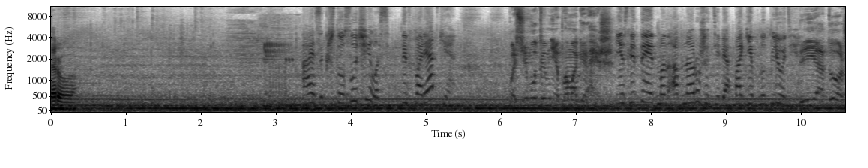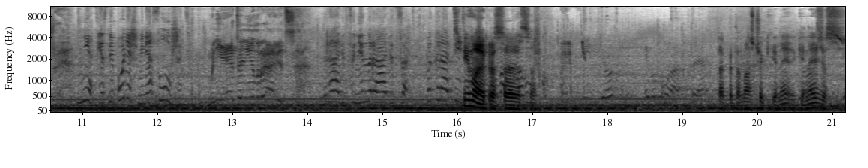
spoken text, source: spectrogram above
Здорово. Айзек, что случилось? Ты в порядке? Почему ты мне помогаешь? Если Тейдман обнаружит тебя, погибнут люди. И я тоже. Нет, если будешь меня слушать. Мне это не нравится. Нравится, не нравится. Поторопись. Спи, моя красавица. Так, это у нас что, кине- кинезис?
